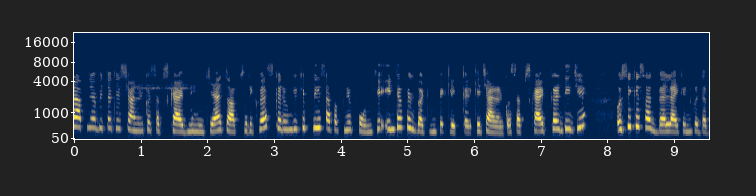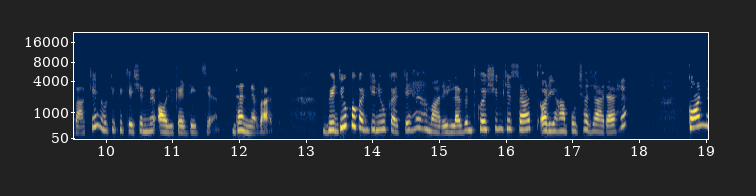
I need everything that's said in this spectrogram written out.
आपने अभी तक इस चैनल को सब्सक्राइब नहीं किया है तो आपसे रिक्वेस्ट करूँगी कि प्लीज़ आप अपने फ़ोन के इंटरफेस बटन पर क्लिक करके चैनल को सब्सक्राइब कर दीजिए। उसी के साथ बेल आइकन को दबा के नोटिफिकेशन में ऑल कर दीजिए। धन्यवाद। वीडियो को कंटिन्यू करते हैं हमारे इलेवेंथ क्वेश्चन के साथ और यहाँ पूछा जा रहा है, कौन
